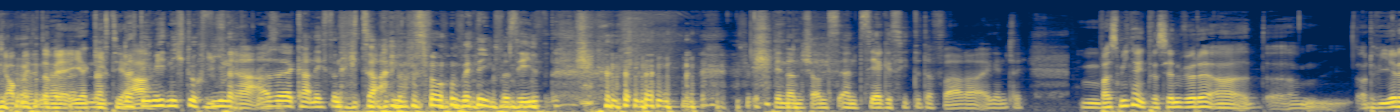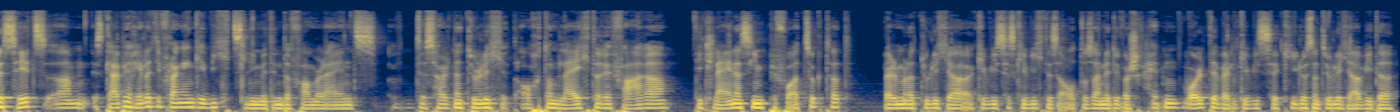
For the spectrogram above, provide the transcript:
Ich glaube, Matti, da wäre eher GTA. Nachdem ich nicht durch Wien rase, kann ich da nicht sagen, ob es mir unbedingt was hilft. ich bin dann schon ein sehr gesitteter Fahrer eigentlich. Was mich noch interessieren würde, äh, äh, oder wie ihr das seht, äh, es gab ja relativ lange ein Gewichtslimit in der Formel 1, das halt natürlich auch dann leichtere Fahrer, die kleiner sind, bevorzugt hat weil man natürlich ja ein gewisses Gewicht des Autos auch nicht überschreiten wollte, weil gewisse Kilos natürlich auch wieder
